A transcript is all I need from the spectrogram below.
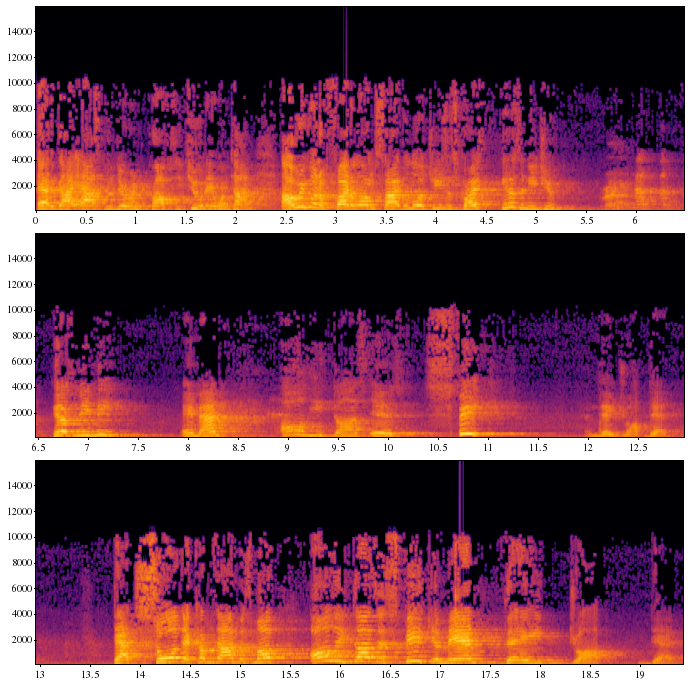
Had a guy ask me during the prophecy Q&A one time, are we going to fight alongside the Lord Jesus Christ? He doesn't need you. Right. He doesn't need me. Amen. All he does is speak and they drop dead. That sword that comes out of his mouth, all he does is speak and man, they drop dead.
